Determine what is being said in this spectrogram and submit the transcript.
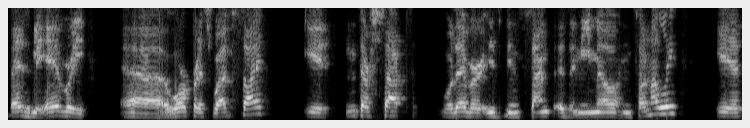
basically every uh, WordPress website it intercepts whatever is being sent as an email internally. It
